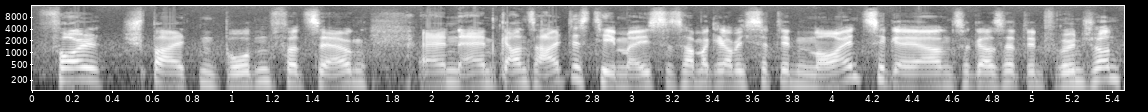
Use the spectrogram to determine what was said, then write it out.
Vollspaltenboden, ein, ein ganz altes Thema ist. Das haben wir, glaube ich, seit den 90er Jahren, sogar seit den frühen schon. Äh,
